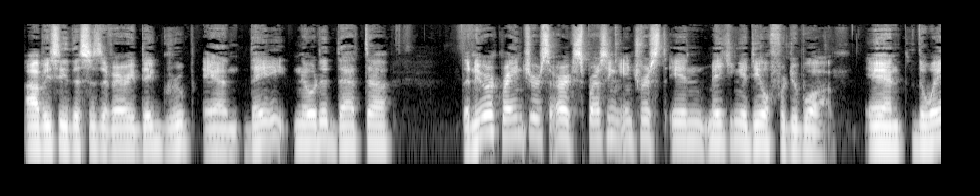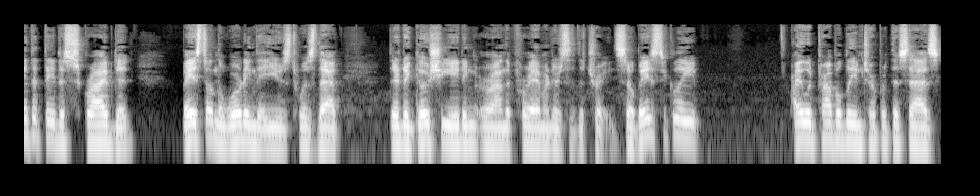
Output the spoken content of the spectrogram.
Obviously, this is a very big group, and they noted that uh, the New York Rangers are expressing interest in making a deal for Dubois. And the way that they described it, based on the wording they used, was that they're negotiating around the parameters of the trade. So basically, I would probably interpret this as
